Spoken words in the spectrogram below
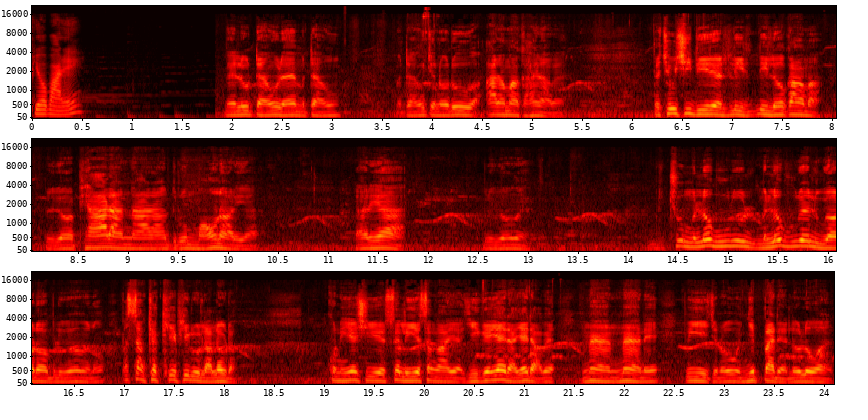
ပြောပါတယ်ဘယ်လိုတန်ဦးလဲမတန်ဦးမတန်ဦးကျွန်တော်တို့အာရမခိုင်းတာပဲတချို့ရှိသေးတဲ့လှိလှိလောကမှာဘယ်လိုပြောမလဲဖျားတာနာတာသူတို့မောင်းတာတွေကဒါတွေက ဘယ်လိုပြောမလဲတချို့မလုပ်ဘူးလို့မလုပ်ဘူးတဲ့လူကတော့ဘယ်လိုပြောမလဲနော်ပတ်စံခက်ခဲဖြစ်လို့လာလောက်တာခုနှစ်ရက်ရှိရက်14ရက်15ရက်ရေခဲရိုက်တာရိုက်တာပဲနန်နန်တယ်ပြီးရင်ကျွန်တော်တို့ညစ်ပတ်တယ်လှုပ်လှုပ်ရတယ်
